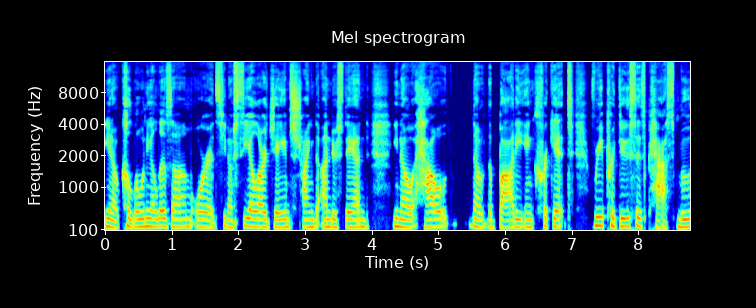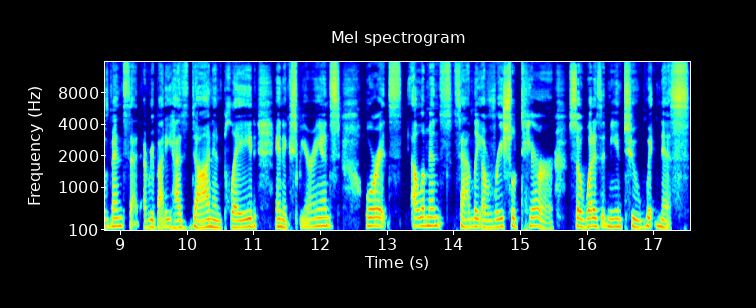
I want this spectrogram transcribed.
you know colonialism, or it's you know CLR James trying to understand you know how know, the body in cricket reproduces past movements that everybody has done and played and experienced, or it's elements, sadly, of racial terror. So, what does it mean to witness,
